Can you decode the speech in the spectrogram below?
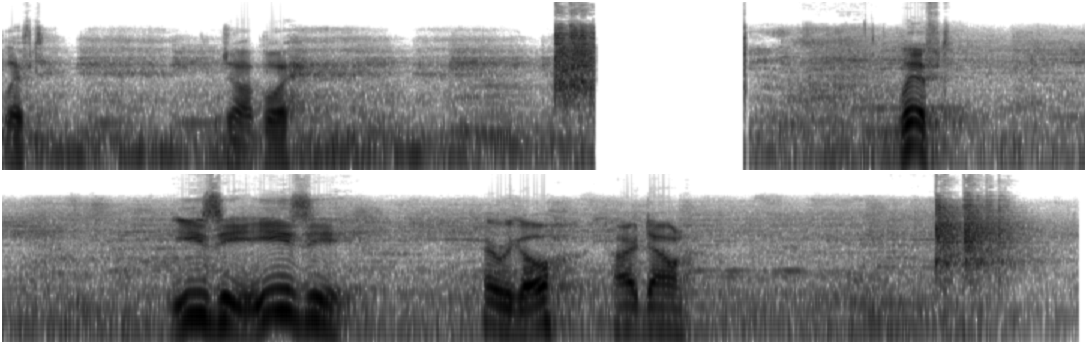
lift. Good job, boy. Lift. Easy, easy. There we go. All right, down.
